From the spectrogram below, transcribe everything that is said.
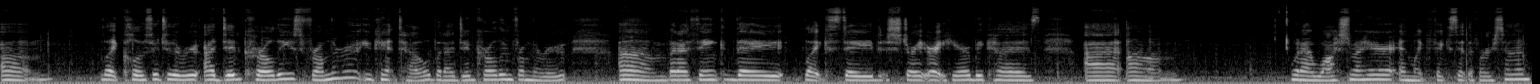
um, like closer to the root. I did curl these from the root you can't tell but I did curl them from the root. Um, but I think they like stayed straight right here because I um when I washed my hair and like fixed it the first time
